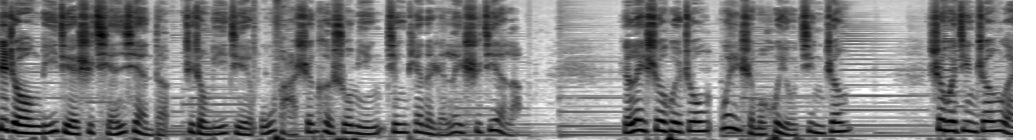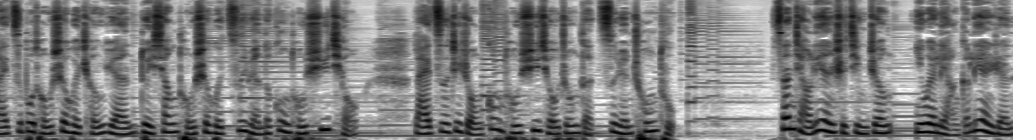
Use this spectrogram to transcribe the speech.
这种理解是浅显的，这种理解无法深刻说明今天的人类世界了。人类社会中为什么会有竞争？社会竞争来自不同社会成员对相同社会资源的共同需求，来自这种共同需求中的资源冲突。三角恋是竞争，因为两个恋人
